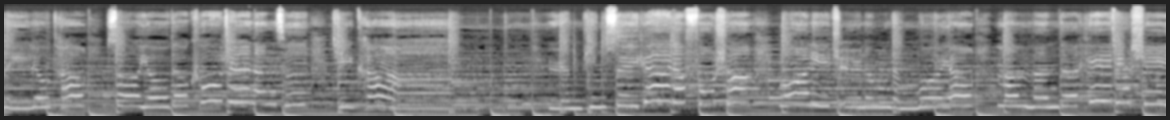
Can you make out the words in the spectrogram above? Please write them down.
里流淌，所有的苦只能自己扛，任凭岁月的风霜磨砺稚嫩的模样，慢慢的已经习。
